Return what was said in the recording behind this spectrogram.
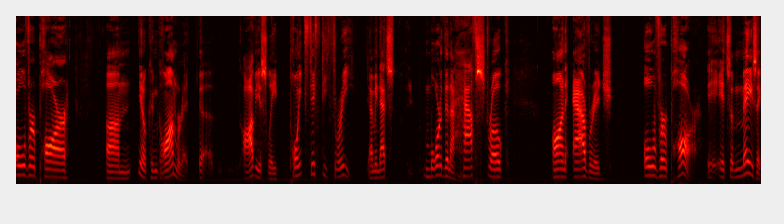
over par, um, you know, conglomerate. Uh, obviously, 0.53 I mean, that's more than a half stroke on average over par. It's amazing.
